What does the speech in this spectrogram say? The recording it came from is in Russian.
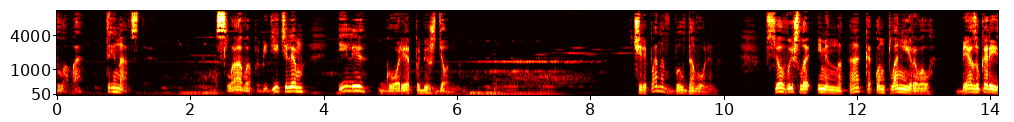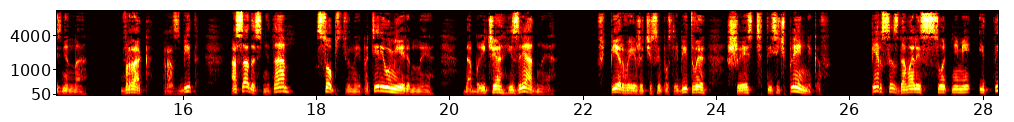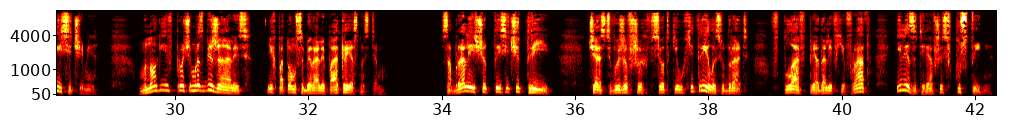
Глава 13. Слава победителям или горе побежденным. Черепанов был доволен. Все вышло именно так, как он планировал, безукоризненно. Враг разбит, осада снята, собственные потери умеренные, добыча изрядная. В первые же часы после битвы шесть тысяч пленников. Персы сдавались сотнями и тысячами. Многие, впрочем, разбежались, их потом собирали по окрестностям. Собрали еще тысячи три. Часть выживших все-таки ухитрилась удрать, вплавь преодолев Ефрат или затерявшись в пустыне.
